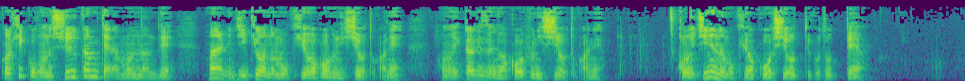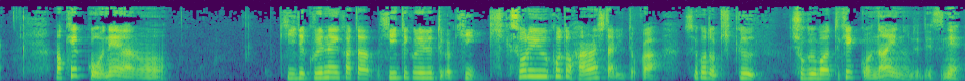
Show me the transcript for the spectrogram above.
これ結構この習慣みたいなもんなんで、毎日今日の目標はこういう風にしようとかね、この1ヶ月にはこういう風にしようとかね、この1年の目標はこうしようってことって、まあ、結構ね、あの、聞いてくれない方、聞いてくれるっていうか、き、そういうことを話したりとか、そういうことを聞く職場って結構ないのでですね、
